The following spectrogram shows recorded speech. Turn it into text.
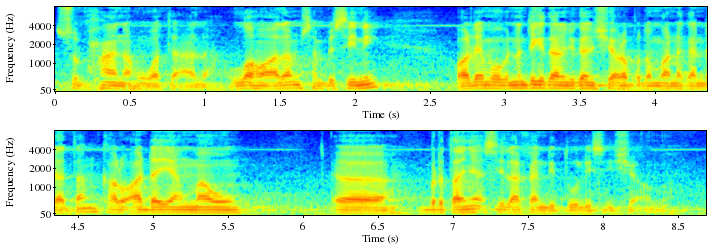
Subhanahu wa taala. Allah alam sampai sini. Kalau mau nanti kita lanjutkan insyaallah pertemuan akan datang. Kalau ada yang mau uh, bertanya silakan ditulis insyaallah.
